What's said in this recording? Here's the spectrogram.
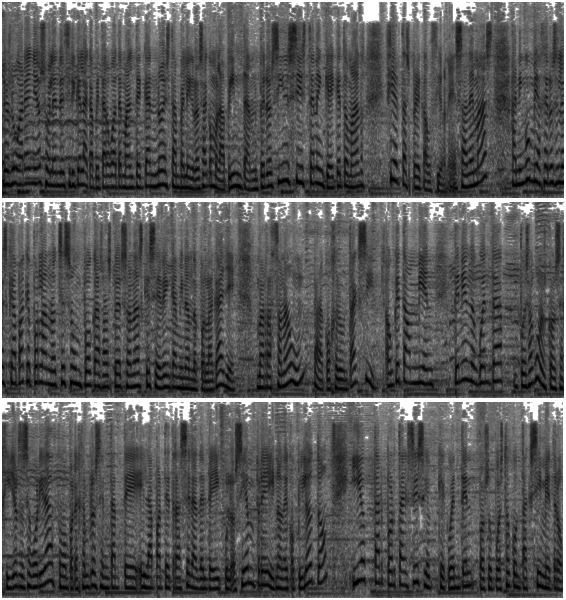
Los lugareños suelen decir que la capital guatemalteca no es tan peligrosa como la pintan, pero sí insisten en que hay que tomar ciertas precauciones. Además, a ningún viajero se le escapa que por la noche son pocas las personas que se ven caminando por la calle. Más razón aún para coger un taxi, aunque también teniendo en cuenta pues algunos consejillos de seguridad, como por ejemplo sentarte en la parte trasera del vehículo siempre y no de copiloto y optar por taxis que, cuenten, por supuesto, con taxímetro.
